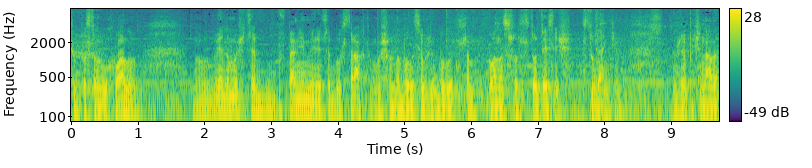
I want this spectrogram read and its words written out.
цю постанову ухвалу. Ну, я думаю, що це в певній мірі це був страх, тому що на вулиці вже було там понад 100 тисяч студентів. Вже починали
